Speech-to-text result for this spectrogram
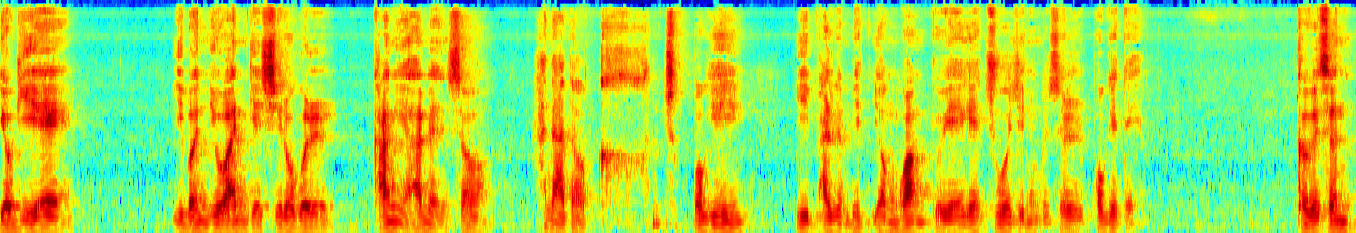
여기에 이번 요한계시록을 강의하면서 하나 더 큰 축복이 이 밝은빛 영광교회에게 주어지는 것을 보게 돼요. 그것은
